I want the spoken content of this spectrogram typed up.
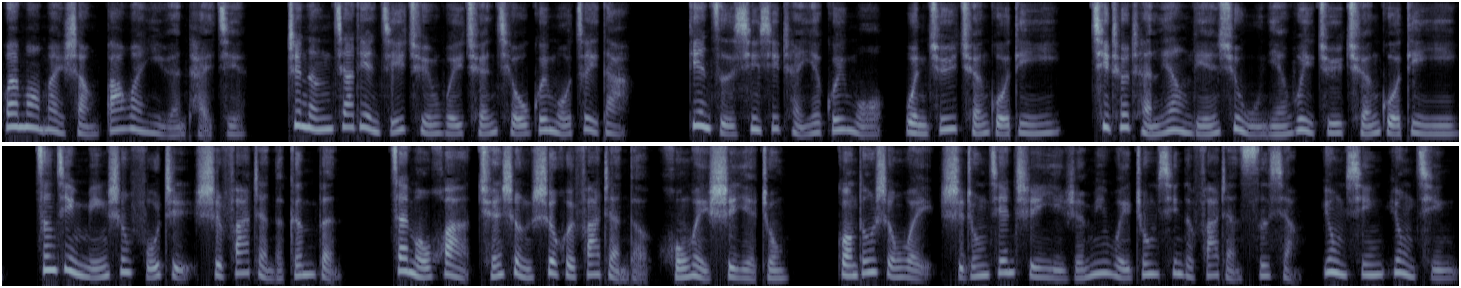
外贸迈上八万亿元台阶。智能家电集群为全球规模最大，电子信息产业规模稳居全国第一，汽车产量连续五年位居全国第一。增进民生福祉是发展的根本，在谋划全省社会发展的宏伟事业中，广东省委始终坚持以人民为中心的发展思想，用心、用情、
